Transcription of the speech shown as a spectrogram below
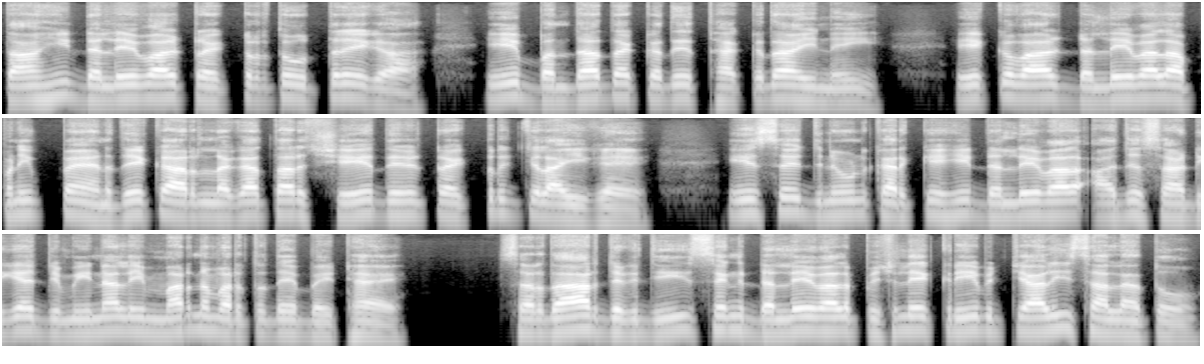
ਤਾਂ ਹੀ ਡੱਲੇਵਾਲ ਟਰੈਕਟਰ ਤੋਂ ਉਤਰੇਗਾ। ਇਹ ਬੰਦਾ ਤਾਂ ਕਦੇ ਥੱਕਦਾ ਹੀ ਨਹੀਂ। ਇੱਕ ਵਾਰ ਡੱਲੇਵਾਲ ਆਪਣੀ ਭੈਣ ਦੇ ਘਰ ਲਗਾਤਾਰ 6 ਦਿਨ ਟਰੈਕਟਰ ਚਲਾਈ ਗਏ। ਇਸੇ ਜਨੂਨ ਕਰਕੇ ਹੀ ਡੱਲੇਵਾਲ ਅੱਜ ਸਾਡੀਆਂ ਜ਼ਮੀਨਾਂ ਲਈ ਮਰਨ ਵਰਤਦੇ ਬੈਠਾ ਹੈ। ਸਰਦਾਰ ਜਗਜੀਤ ਸਿੰਘ ਡੱਲੇਵਾਲ ਪਿਛਲੇ ਕਰੀਬ 40 ਸਾਲਾਂ ਤੋਂ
